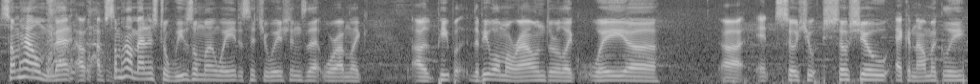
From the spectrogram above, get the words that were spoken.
somehow man- I've somehow managed to weasel my way into situations that where I'm like, uh, people the people I'm around are like way uh, uh, socio socio-economically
